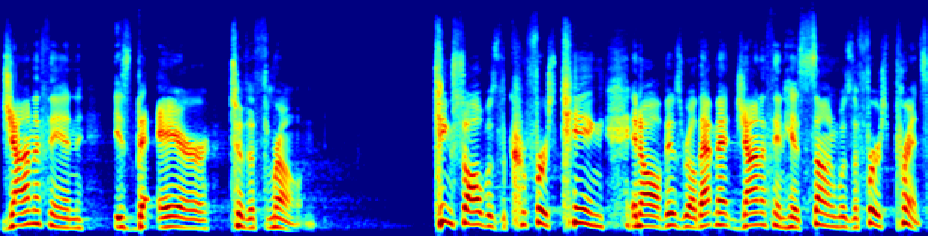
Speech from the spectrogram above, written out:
Jonathan is the heir to the throne. King Saul was the first king in all of Israel. That meant Jonathan, his son, was the first prince,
